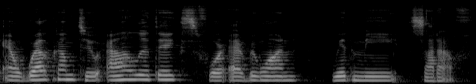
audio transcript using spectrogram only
And welcome to Analytics for Everyone with me, Sadaf.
